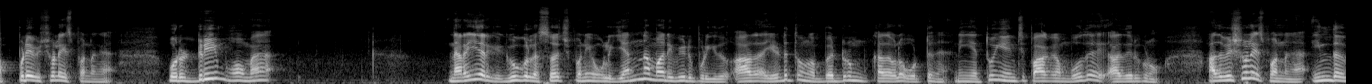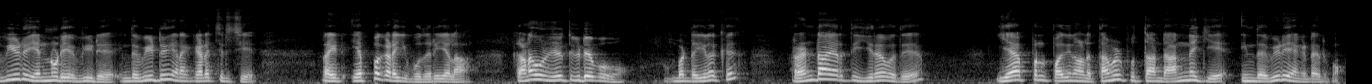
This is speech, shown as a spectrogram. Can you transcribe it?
அப்படியே விஷுவலைஸ் பண்ணுங்கள் ஒரு ட்ரீம் ஹோமை நிறைய இருக்குது கூகுளில் சர்ச் பண்ணி உங்களுக்கு என்ன மாதிரி வீடு பிடிக்குதோ அதை எடுத்து உங்கள் பெட்ரூம் கதவில் ஒட்டுங்க. நீங்கள் தூங்கி எழுந்துச்சி பார்க்கும்போது அது இருக்கணும். அது விஷுவலைஸ் பண்ணுங்கள் இந்த வீடு என்னுடைய வீடு. இந்த வீடு எனக்கு கிடச்சிருச்சு. ரைட் எப்போ கிடைக்க போகுது? ரியலாக கனவு இழுத்துக்கிட்டே போகும். பட் இலக்கு ரெண்டாயிரத்தி இருபது ஏப்ரல் பதினாலு தமிழ் புத்தாண்டு அன்னைக்கு இந்த வீடு என்கிட்ட இருக்கும்.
